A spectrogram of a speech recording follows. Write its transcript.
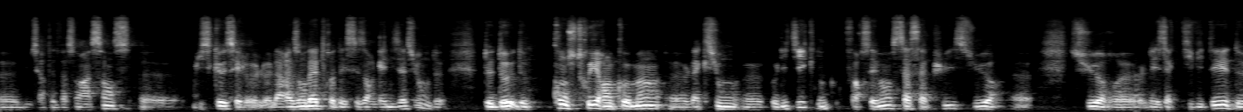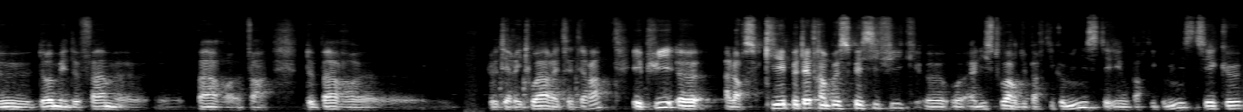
euh, d'une certaine façon un sens, euh, puisque c'est la raison d'être de ces organisations, de, de, construire en commun euh, l'action euh, politique. Donc forcément, ça s'appuie sur, sur les activités d'hommes et de femmes par, enfin, de par le territoire, etc. Et puis, euh, alors, ce qui est peut-être un peu spécifique euh, à l'histoire du Parti communiste et au Parti communiste, c'est qu'il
